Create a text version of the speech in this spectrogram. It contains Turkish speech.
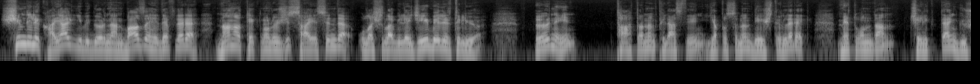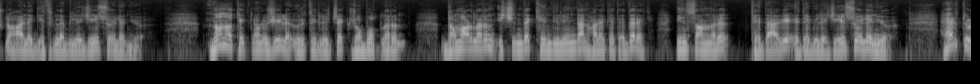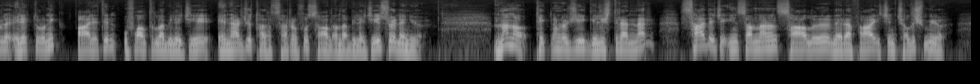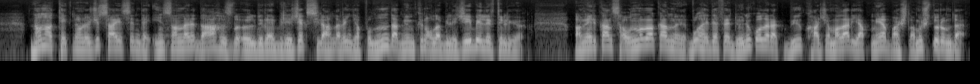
Şimdilik hayal gibi görünen bazı hedeflere nanoteknoloji sayesinde ulaşılabileceği belirtiliyor. Örneğin tahtanın plastiğin yapısının değiştirilerek metondan çelikten güçlü hale getirilebileceği söyleniyor. Nanoteknolojiyle üretilecek robotların damarların içinde kendiliğinden hareket ederek insanları tedavi edebileceği söyleniyor. Her türlü elektronik aletin ufaltılabileceği, enerji tasarrufu sağlanabileceği söyleniyor. Nano teknolojiyi geliştirenler sadece insanların sağlığı ve refahı için çalışmıyor. Nanoteknoloji sayesinde insanları daha hızlı öldürebilecek silahların yapılının da mümkün olabileceği belirtiliyor. Amerikan Savunma Bakanlığı bu hedefe dönük olarak büyük harcamalar yapmaya başlamış durumda.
